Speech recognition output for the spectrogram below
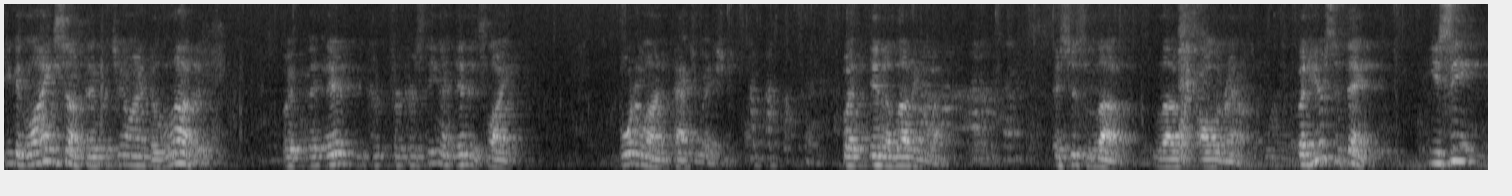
You can like something, but you don't have to love it. But for Christina, it is like borderline infatuation, but in a loving way. It's just love, love all around. But here's the thing. You see,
